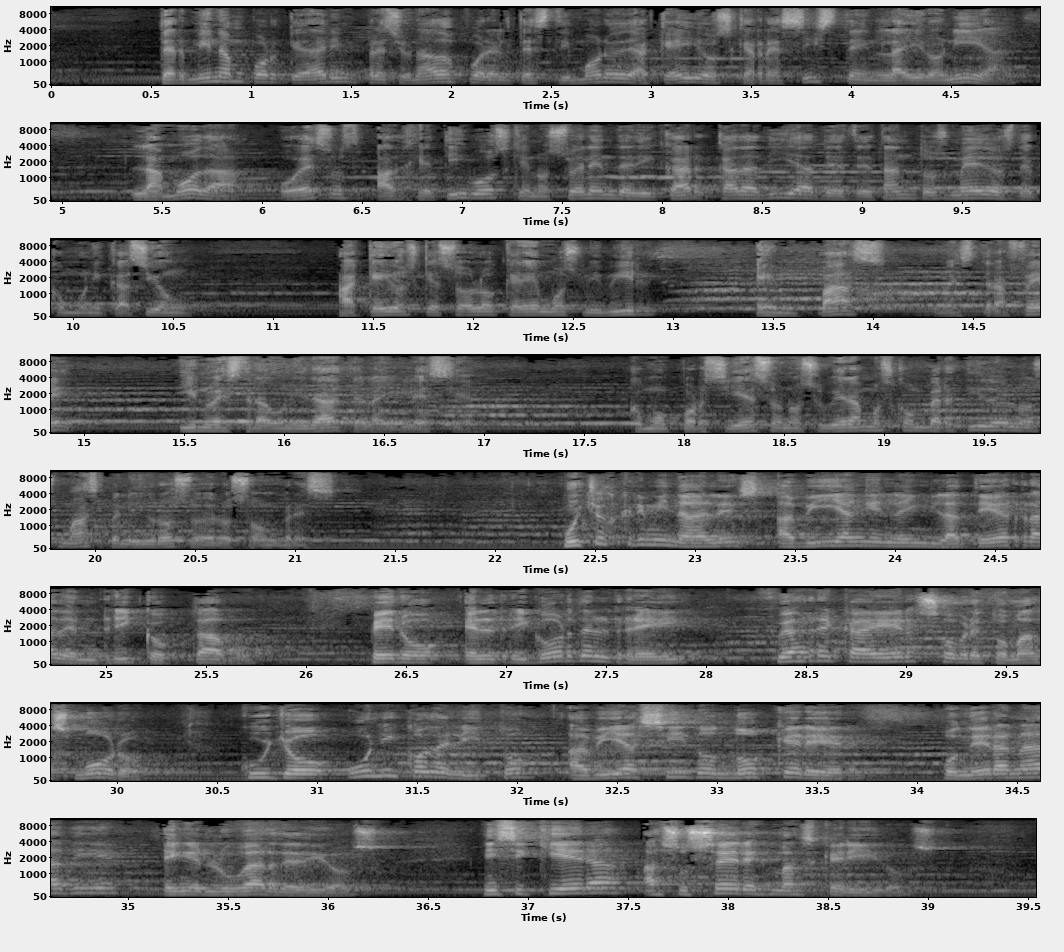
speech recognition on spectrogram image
terminan por quedar impresionados por el testimonio de aquellos que resisten la ironía, la moda o esos adjetivos que nos suelen dedicar cada día desde tantos medios de comunicación, aquellos que solo queremos vivir en paz nuestra fe y nuestra unidad de la Iglesia, como por si eso nos hubiéramos convertido en los más peligrosos de los hombres. Muchos criminales habían en la Inglaterra de Enrique VIII, pero el rigor del rey fue a recaer sobre Tomás Moro, cuyo único delito había sido no querer poner a nadie en el lugar de Dios, ni siquiera a sus seres más queridos.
